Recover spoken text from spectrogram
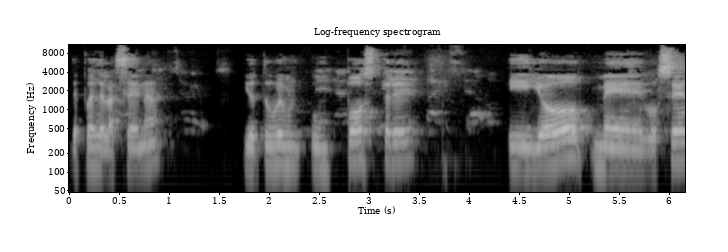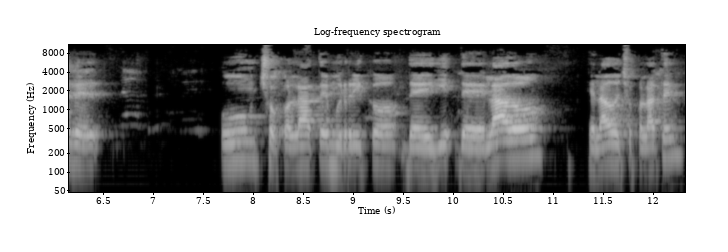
después de la cena, yo tuve un, postre y yo me gocé de un chocolate muy rico de, de helado, helado de chocolate,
